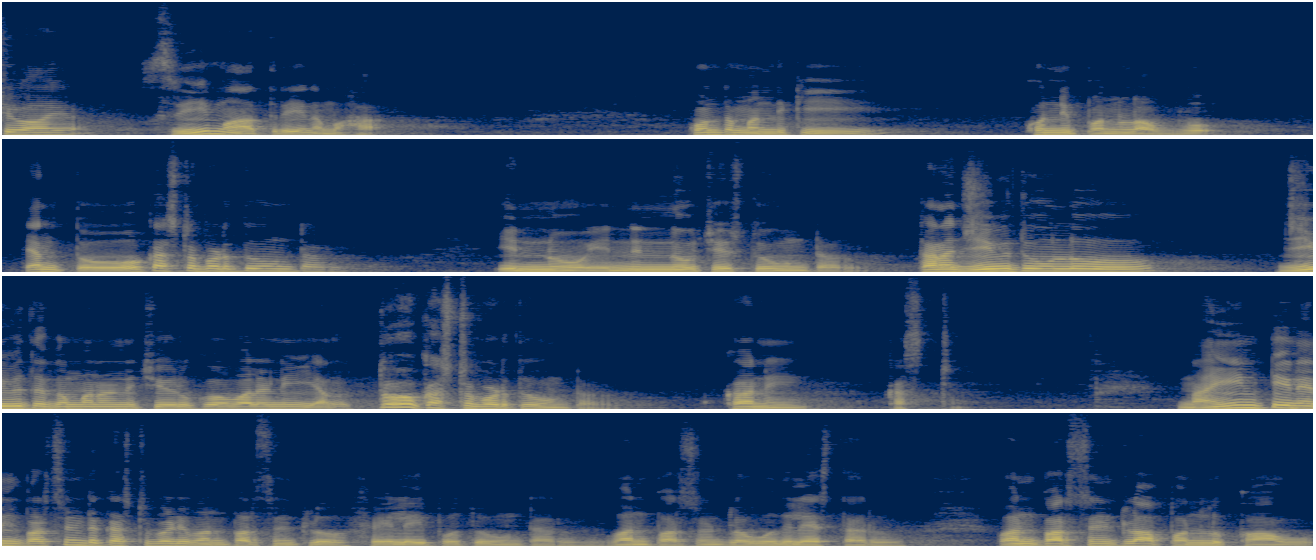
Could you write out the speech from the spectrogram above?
శివాయ. శ్రీమాత్రే నమ. కొంతమందికి కొన్ని పనులు అవ్వవు. ఎంతో కష్టపడుతూ ఉంటారు. ఎన్నో ఎన్నెన్నో చేస్తూ ఉంటారు. తన జీవితంలో జీవిత గమనాన్ని చేరుకోవాలని ఎంతో కష్టపడుతూ ఉంటారు. కానీ కష్టం. నైంటీ నైన్ పర్సెంట్ కష్టపడి వన్ పర్సెంట్లో ఫెయిల్ అయిపోతూ ఉంటారు. వన్ పర్సెంట్లో వదిలేస్తారు. వన్ పర్సెంట్లో ఆ పనులు కావు.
